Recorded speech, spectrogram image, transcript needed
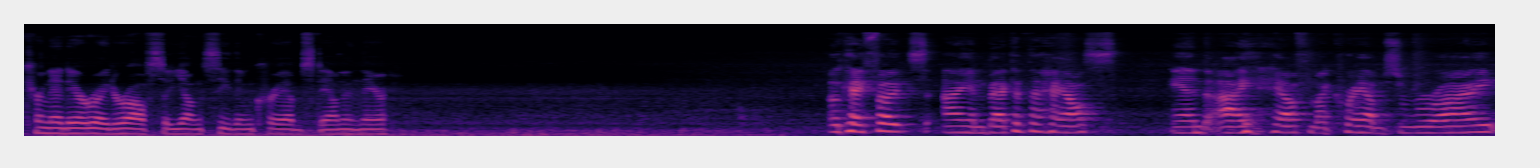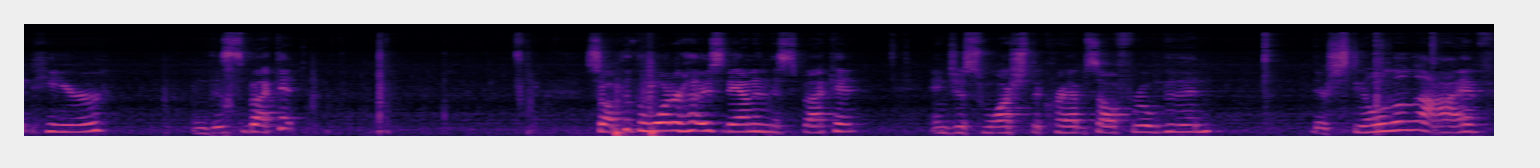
Turn that aerator off so y'all can see them crabs down in there. Okay, folks, I am back at the house, and I have my crabs right here in this bucket. So I put the water hose down in this bucket and just wash the crabs off real good. They're still alive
